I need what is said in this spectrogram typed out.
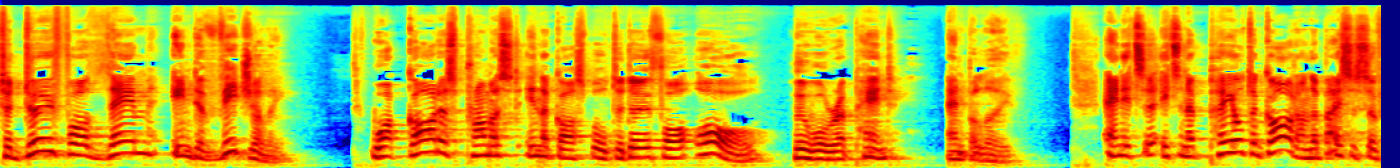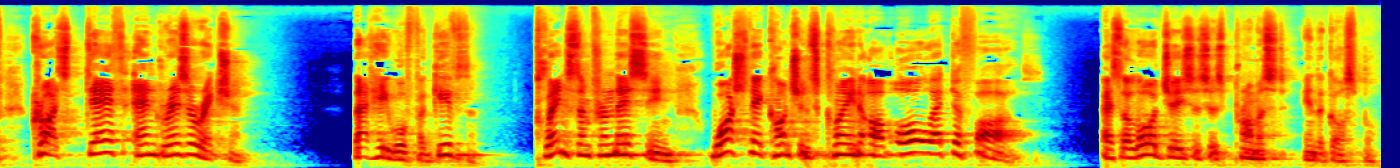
to do for them individually what God has promised in the gospel to do for all who will repent and believe. And it's, a, it's an appeal to God on the basis of Christ's death and resurrection that he will forgive them, cleanse them from their sin, wash their conscience clean of all that defiles, as the Lord Jesus has promised in the gospel.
